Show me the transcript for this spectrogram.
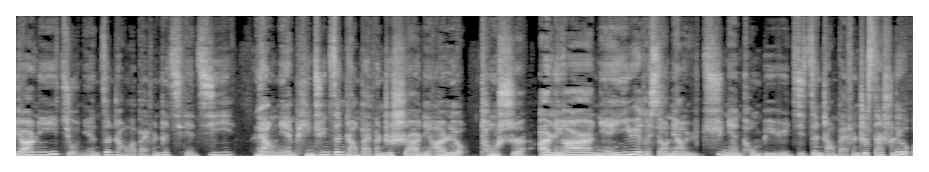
比二零一九年增长了百分之七点七一，两年平均增长百分之十二点二六。同时，二零二二年一月的销量与去年同比预计增长百分之三十六。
